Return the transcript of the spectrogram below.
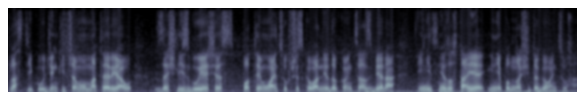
plastiku, dzięki czemu materiał ześlizguje się po tym, łańcuch wszystko ładnie do końca zbiera i nic nie zostaje i nie podnosi tego łańcucha.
